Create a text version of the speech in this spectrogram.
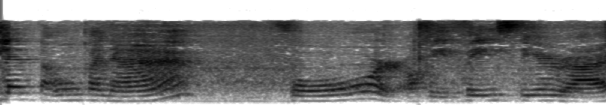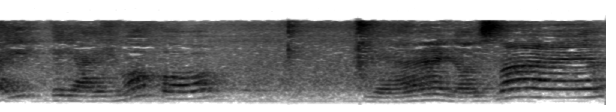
Ilan taong ka na? Four. Okay, face there, right? Gayahin mo ko. Yan. O, smile.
